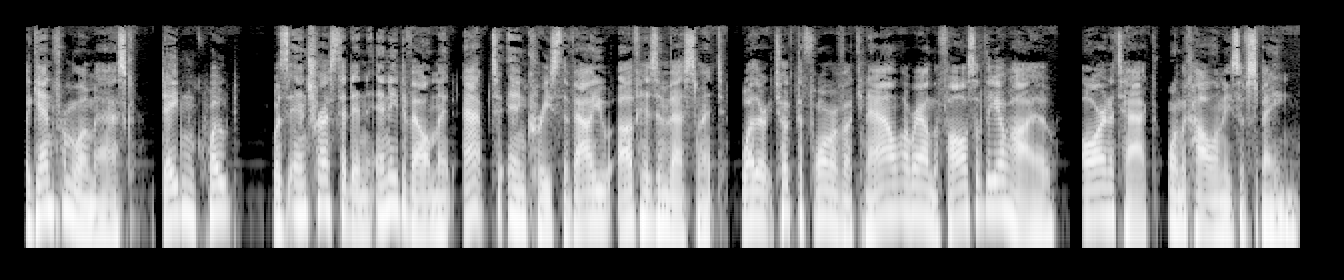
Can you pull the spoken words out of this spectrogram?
again from Lomask, Dayton, quote, was interested in any development apt to increase the value of his investment, whether it took the form of a canal around the falls of the Ohio or an attack on the colonies of Spain.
